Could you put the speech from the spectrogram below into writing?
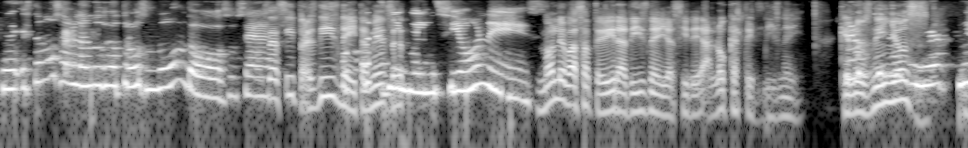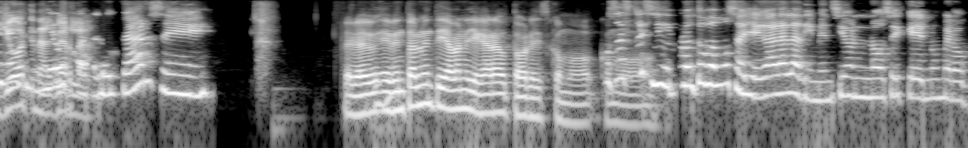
de- estamos hablando de otros mundos, o sea, O sea, sí, pero es Disney también. dimensiones. no le vas a pedir a Disney así de alócate Disney. Que Pero los niños lloren al verla. para alocarse. Pero e- eventualmente ya van a llegar autores como. Pues como... es que si de pronto vamos a llegar a la dimensión no sé qué número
